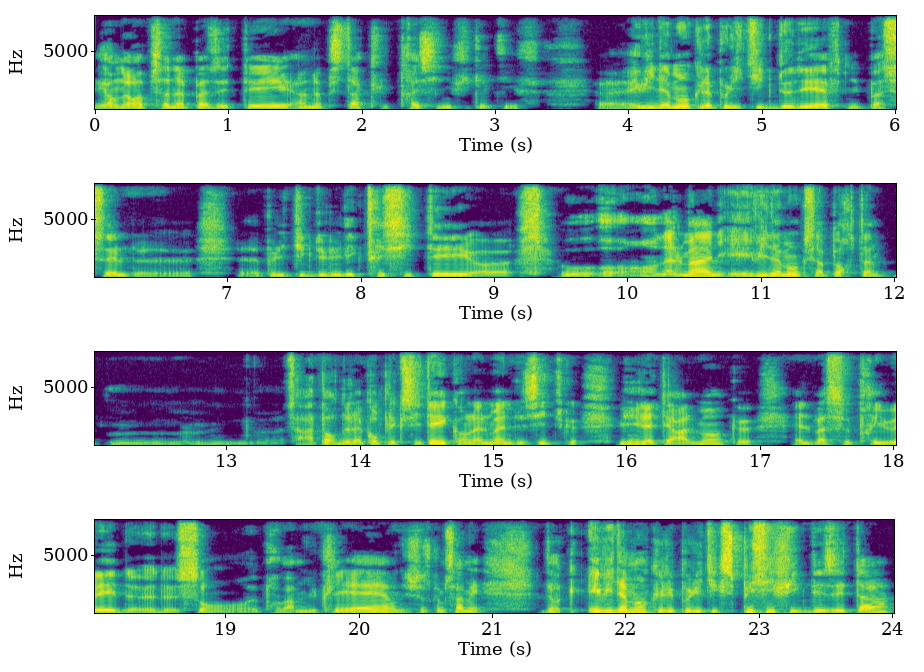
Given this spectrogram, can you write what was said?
Et en Europe, ça n'a pas été un obstacle très significatif. Euh, évidemment que la politique d'EDF n'est pas celle de la politique de l'électricité euh, en Allemagne, et évidemment que ça apporte un, ça apporte de la complexité quand l'Allemagne décide que, unilatéralement qu'elle va se priver de, de, son programme nucléaire, des choses comme ça. Mais donc évidemment que les politiques spécifiques des États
